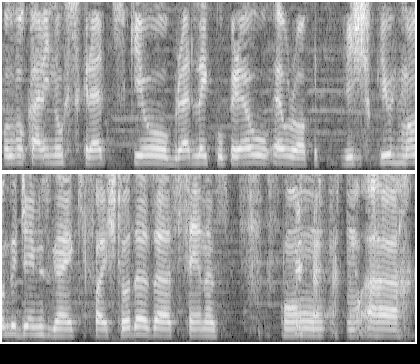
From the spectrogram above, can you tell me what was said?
colocarem nos créditos que o Bradley Cooper é o, é o Rocket, visto que o irmão do James Gunn é que faz todas as cenas com a,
